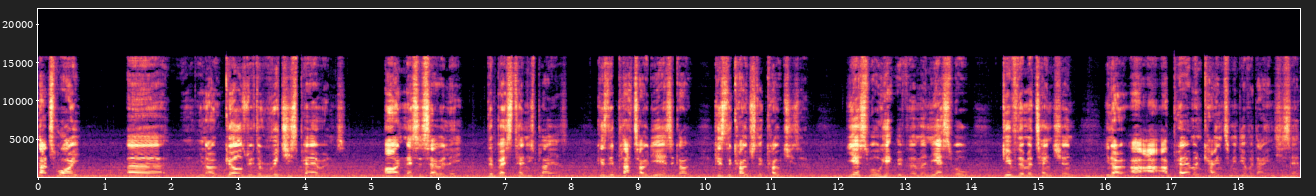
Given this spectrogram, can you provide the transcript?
that's why uh, you know girls with the richest parents aren't necessarily the best tennis players? Because they plateaued years ago. Because the coach that coaches them. Yes we'll hit with them and yes we'll give them attention. You know a, a, parent came to me the other day and she said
